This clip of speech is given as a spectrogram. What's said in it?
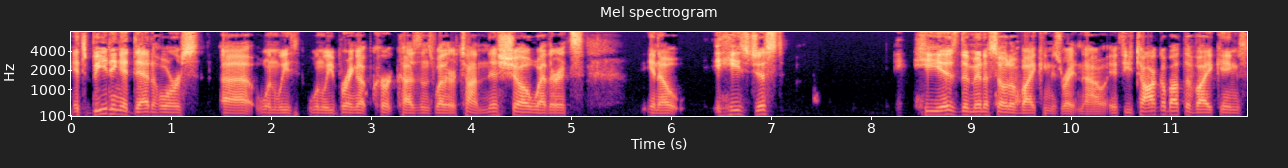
it's beating a dead horse uh, when we when we bring up Kirk Cousins, whether it's on this show, whether it's you know he's just he is the Minnesota Vikings right now. If you talk about the Vikings,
